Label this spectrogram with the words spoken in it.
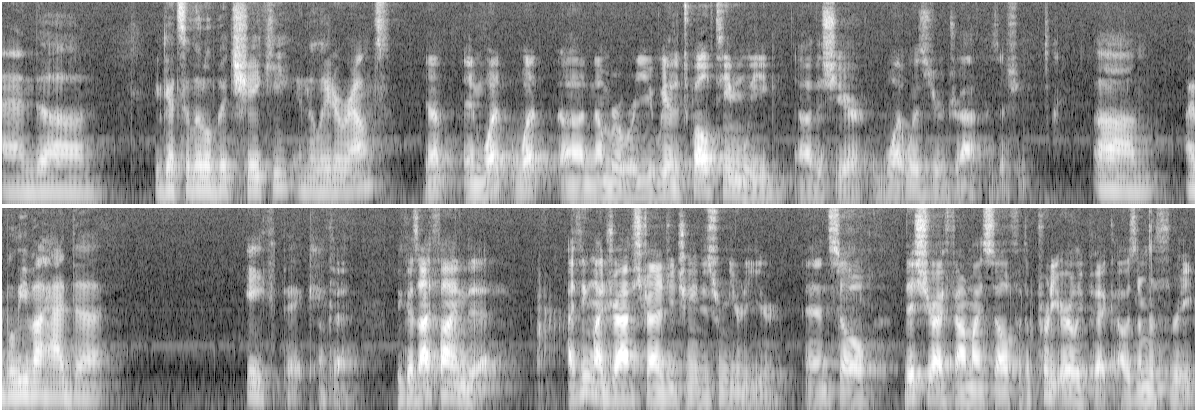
and um, it gets a little bit shaky in the later rounds. Yep. And what what uh, number were you? We had a 12 team league uh, this year. What was your draft position? Um, I believe I had the eighth pick. Okay. Because I find that I think my draft strategy changes from year to year. And so this year I found myself with a pretty early pick. I was number three.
